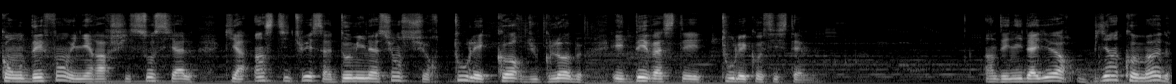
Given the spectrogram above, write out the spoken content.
quand on défend une hiérarchie sociale qui a institué sa domination sur tous les corps du globe et dévasté tout l'écosystème. Un déni d'ailleurs bien commode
